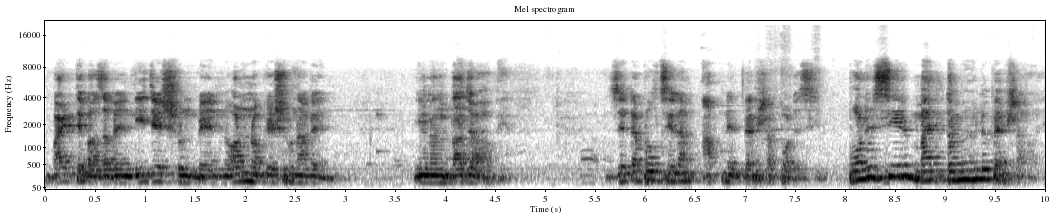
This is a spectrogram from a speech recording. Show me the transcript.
বাড়িতে বাজাবেন, নিজে শুনবেন, অন্যকে শোনাবেন, ইমান তাজা হবে। যেটা বলছিলাম, আপনার ব্যবসা পলিসি। পলিসির মাধ্যমে হলো ব্যবসা হয়।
